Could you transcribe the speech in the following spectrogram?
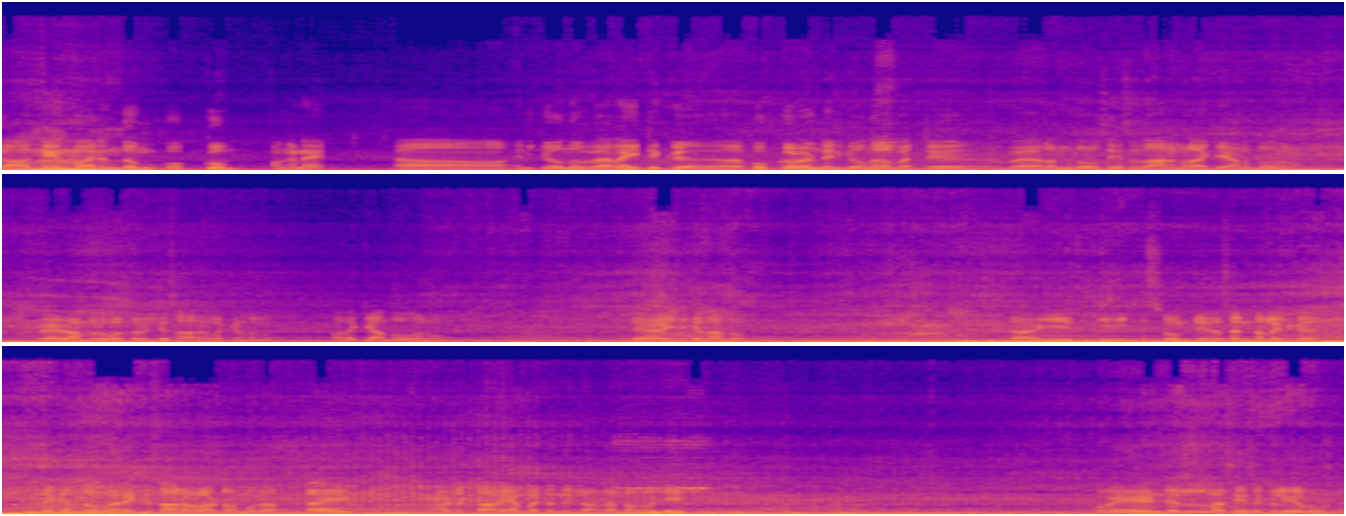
കാക്കയും പരുന്തും കൊക്കും അങ്ങനെ എനിക്ക് തോന്നുന്നു വെറൈറ്റി കൊക്കുകളുണ്ട്. എനിക്ക് തോന്നുന്നു മറ്റ് വേറെന്തോ സൈസ് സാധനങ്ങളൊക്കെയാണെന്ന് തോന്നുന്നു. വേഴാമ്പൽ പോലത്തെ വലിയ സാധനങ്ങളൊക്കെ ഉണ്ടല്ലോ. അതൊക്കെയാണെന്ന് തോന്നുന്നു. ഇതേ ഇരിക്കുന്നുണ്ടോ? ഇതാ ഈ ഈ സൂം ചെയ്ത സെന്ററിലേക്ക് ഇതൊക്കെ എന്തോ വെറൈറ്റി സാധനങ്ങളാട്ടോ. നമുക്ക് അത്രയും അടുത്തറിയാൻ പറ്റുന്നില്ല. അതല്ല നോക്കി കുറേ ഉണ്ട്. എല്ലാ സൈസ് കിളികളും ഉണ്ട്.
